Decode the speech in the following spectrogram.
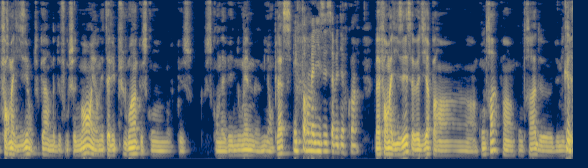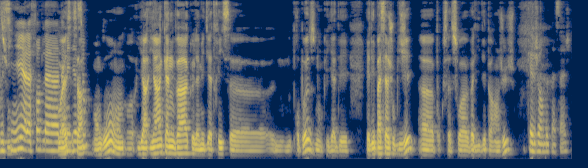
formalisé en tout cas un mode de fonctionnement et on est allé plus loin que ce qu'on que ce qu'on avait nous-mêmes mis en place. Et formaliser, ça veut dire quoi? Bah, Formaliser, ça veut dire par un, un contrat, un contrat de, de, médiation. Que vous signez à la fin de la, ouais, la médiation? Ça. En gros, il y a, y a, un canevas que la médiatrice euh, nous propose. Donc, il y, a des, y a des passages obligés euh, pour que ça soit validé par un juge. Quel genre de passages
